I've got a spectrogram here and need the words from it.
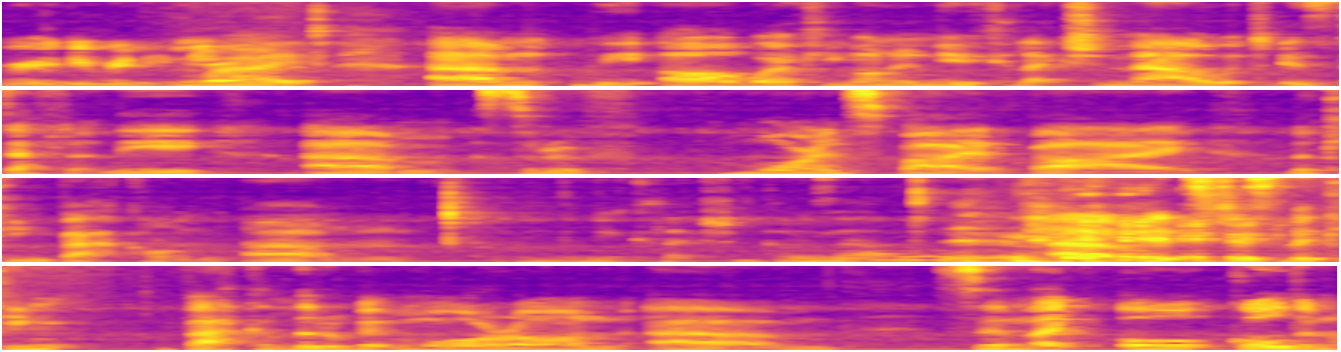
really, really need? Right. Um, we are working on a new collection now, which is definitely um, sort of more inspired by looking back on um, when the new collection comes out. Um, it's just looking back a little bit more on um, some like old golden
